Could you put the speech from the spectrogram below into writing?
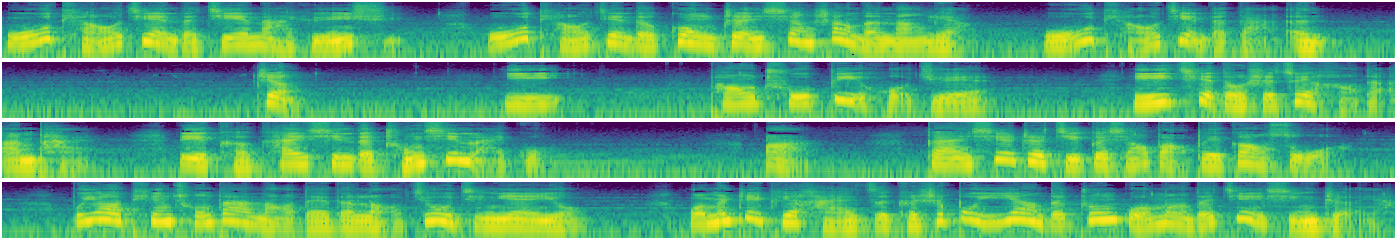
无条件的接纳，允许，无条件的共振向上的能量，无条件的感恩。正，一，抛出避火诀，一切都是最好的安排，立刻开心的重新来过。二，感谢这几个小宝贝告诉我。不要听从大脑袋的老旧经验哟，我们这批孩子可是不一样的中国梦的践行者呀！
